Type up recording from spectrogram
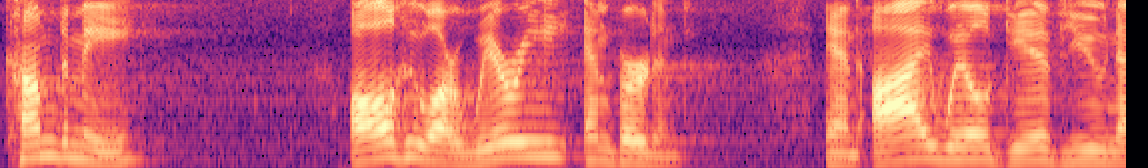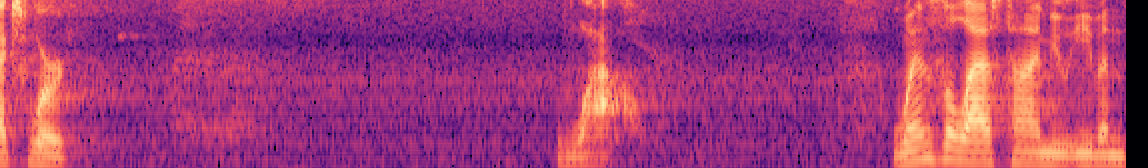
Come to me, all who are weary and burdened and I will give you, next word. Wow. When's the last time you even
